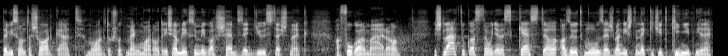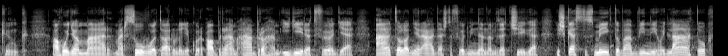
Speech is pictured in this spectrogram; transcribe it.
te viszont a sarkát mardosot megmarad. És emlékszünk még a sebzett győztesnek a fogalmára, és láttuk azt, ahogyan ez kezdte az öt Mózesben Isten egy kicsit kinyitni nekünk. Ahogyan már, már szó volt arról, hogy akkor Abrám, Ábrahám ígéret földje, általad nyer áldást a föld minden nemzetsége. És kezdte ezt még tovább vinni, hogy látok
